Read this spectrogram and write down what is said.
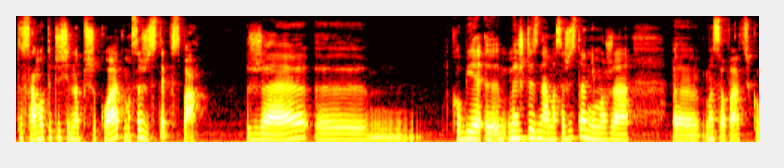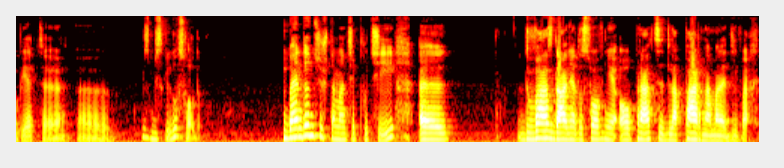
to samo tyczy się na przykład masażystek w spa, że e, kobie, mężczyzna, masażysta nie może masować kobiety z Bliskiego Wschodu. Będąc już w temacie płci, dwa zdania dosłownie o pracy dla par na Malediwach.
